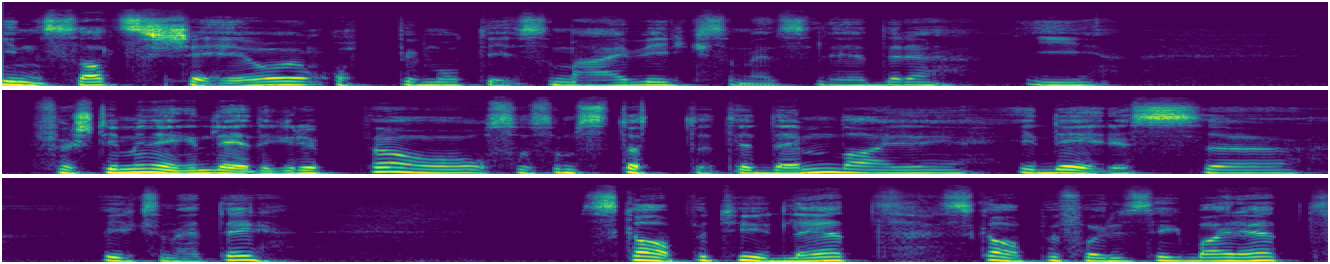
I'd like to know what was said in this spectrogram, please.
innsats skjer jo opp imot de som er virksomhetsledere i Først i min egen ledergruppe, og også som støtte til dem da, i, i deres uh, virksomheter. Skape tydelighet, skape forutsigbarhet.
